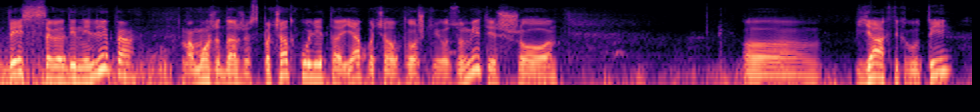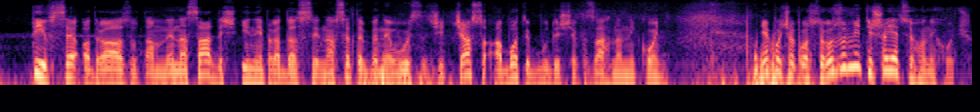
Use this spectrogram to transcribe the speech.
Десь з середини літа, а може навіть з початку літа, я почав трошки розуміти, що е, як ти крути, ти все одразу там не насадиш і не продаси. На все тебе не вистачить часу, або ти будеш як загнаний конь. Я почав просто розуміти, що я цього не хочу.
